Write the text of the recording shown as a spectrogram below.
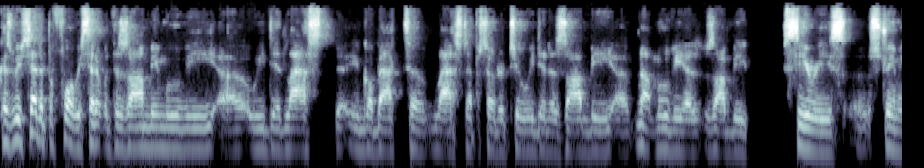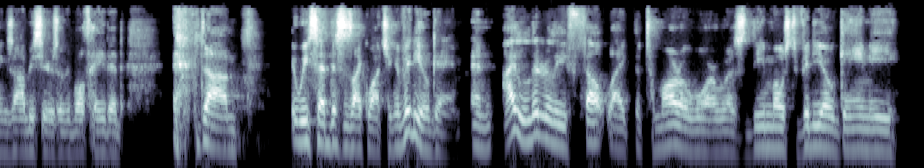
because we've said it before we said it with the zombie movie uh, we did last you go back to last episode or two we did a zombie uh, not movie a zombie series uh, streaming zombie series that we both hated. And um, we said this is like watching a video game. And i literally felt like the tomorrow war was the most video gamey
